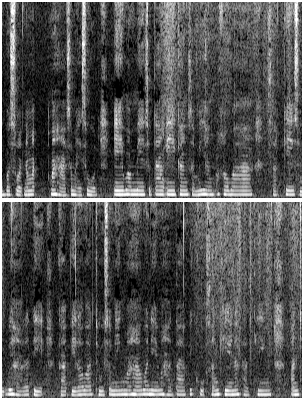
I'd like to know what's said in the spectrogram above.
14 บทสวดนมมหาสมัยสูตร เอวัมเมสุตัง เอกังสัมมยังภควา สักเกสุวิหารติ กาปิละวัตถุสมิง มหาวเนมหาตาภิกขุสังเคนะสัตทิง ปัญจ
